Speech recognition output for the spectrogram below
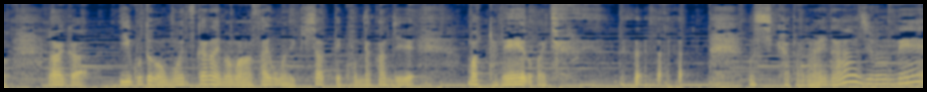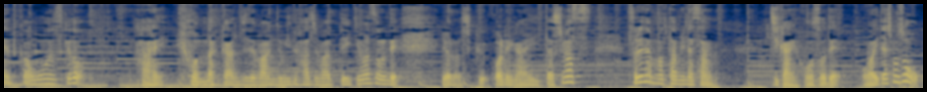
なんか、言うことが思いつかないまま最後まで来ちゃってこんな感じで、待ったねとか言って。仕方ないな自分ねとか思うんですけど、はい。こんな感じで番組が始まっていきますので、よろしくお願いいたします。それではまた皆さん、次回放送でお会いいたしましょう。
